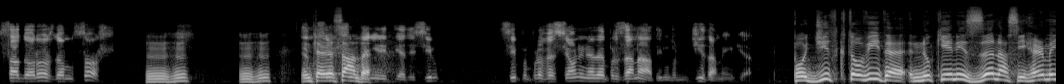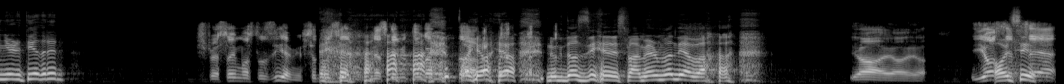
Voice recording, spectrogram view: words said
sa do rrosh, do mësosh. Mhm, mhm, interesante. Mësojmë nga njëri tjetri, si për profesionin edhe për zanatin, për të gjitha me një fjallë. Po gjithë këto vite, nuk jeni zënë asnjëherë me njëri tjetrin? Shpresoj mos të zihemi, pse do zihemi, ne s'kemi toka për të nda. Po jo, jo, nuk do zihemi, s'ma merr mendja ba. Jo, jo, jo. Jo Olsi. sepse,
